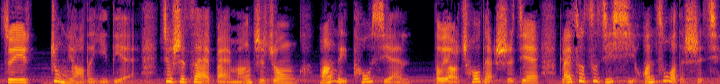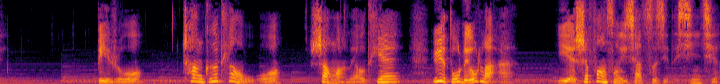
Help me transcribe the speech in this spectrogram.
最重要的一点，就是在百忙之中忙里偷闲。都要抽点时间来做自己喜欢做的事情，比如唱歌、跳舞、上网聊天、阅读、浏览，也是放松一下自己的心情。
